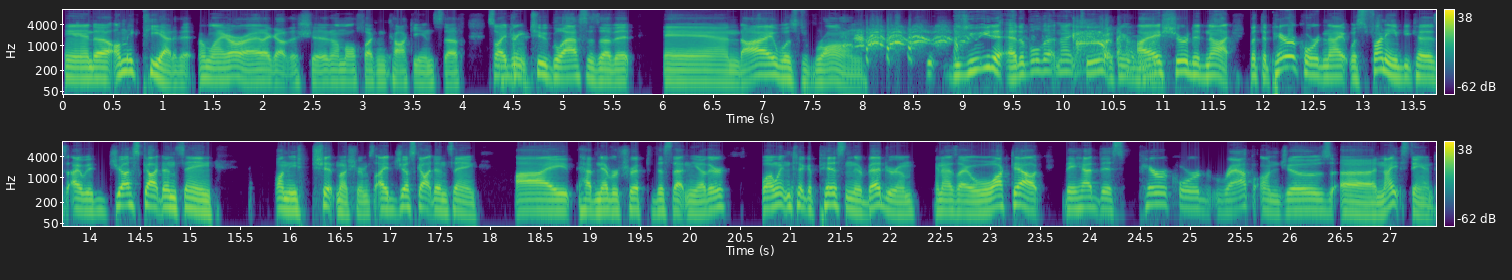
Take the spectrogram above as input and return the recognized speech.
and uh, I'll make tea out of it. I'm like, all right, I got this shit. And I'm all fucking cocky and stuff. So I drink two glasses of it, and I was wrong. Did you eat an edible that night too? I. I sure did not. But the paracord night was funny because I would just got done saying on these shit mushrooms, I just got done saying I have never tripped this, that, and the other. Well, I went and took a piss in their bedroom, and as I walked out, they had this paracord wrap on Joe's uh, nightstand.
